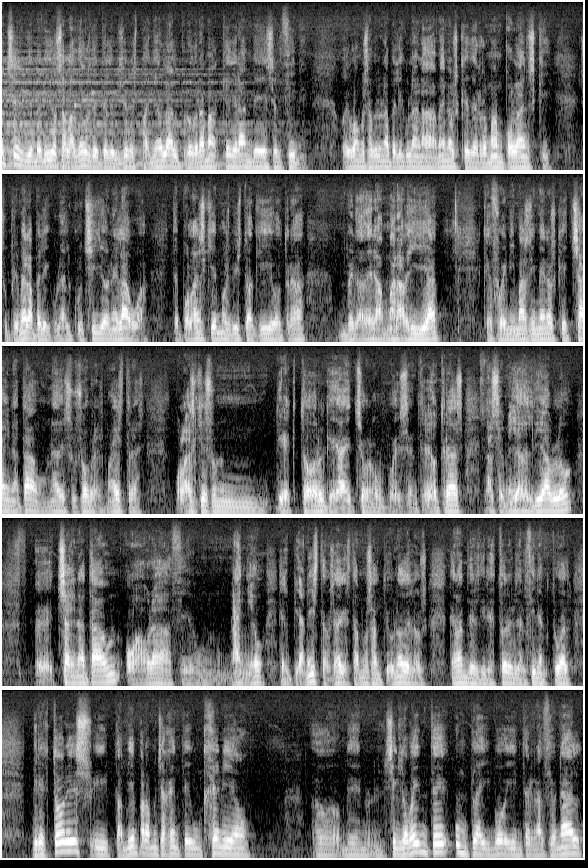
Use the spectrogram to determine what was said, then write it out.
noches, bienvenidos a la 2 de Televisión Española, al programa Qué grande es el cine. Hoy vamos a ver una película nada menos que de Roman Polanski, su primera película, El cuchillo en el agua. De Polanski hemos visto aquí otra verdadera maravilla, que fue ni más ni menos que Chinatown, una de sus obras maestras. Polanski es un director que ha hecho, pues, entre otras, La semilla del diablo, eh, Chinatown o ahora hace un año El pianista, o sea que estamos ante uno de los grandes directores del cine actual. Directores y también para mucha gente un genio uh, del siglo XX, un playboy internacional,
